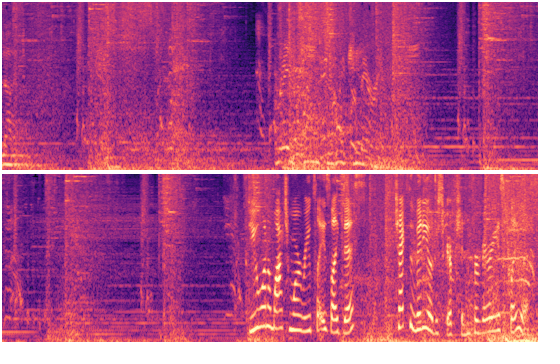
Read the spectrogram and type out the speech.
blood. Red team double kill. Do you want to watch more replays like this? Check the video description for various playlists.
